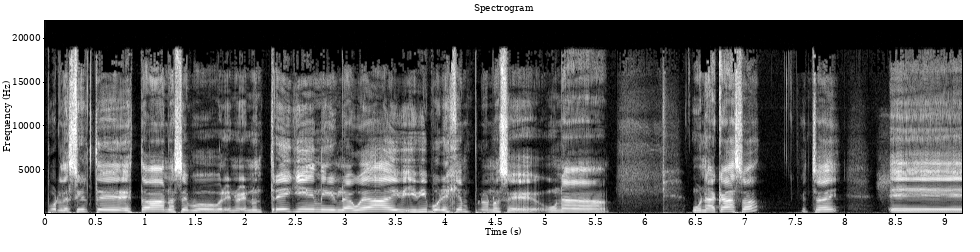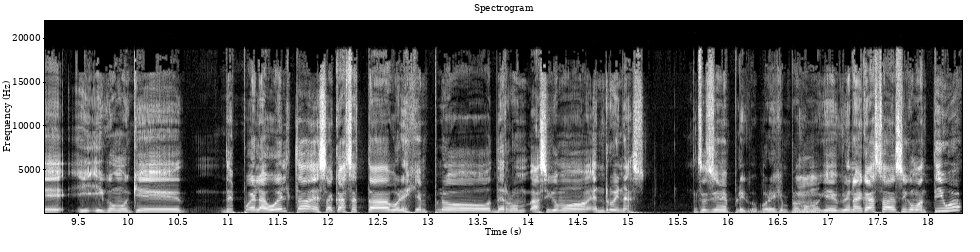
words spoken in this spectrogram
por decirte, estaba, no sé, por- en, en un trekking y la weá, y, y vi, por ejemplo, no sé, una, una casa, ¿cachai? Eh, y, y como que después de la vuelta, esa casa estaba, por ejemplo, así como en ruinas. No sé si me explico. Por ejemplo, como que vi una casa así como antigua,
